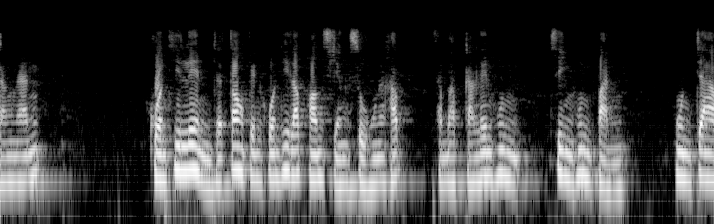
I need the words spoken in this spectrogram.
ดังนั้น คนที่เล่นจะต้องเป็นคนที่รับความเสี่ยงสูงนะครับสำหรับการเล่นหุ้นซิ่งหุ้นปั่น หุ้นเจ้า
